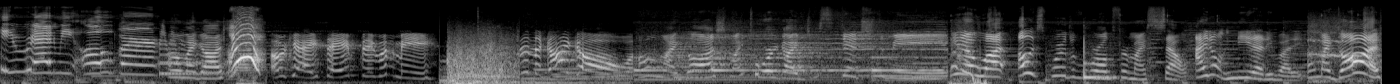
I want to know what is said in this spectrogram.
Ow, he ran me over. oh my gosh. Ah! Okay, same thing with me. Where did the guy go? Oh my gosh, my tour guide just ditched me. You know what? I'll explore the world for myself. I don't need anybody. Oh my gosh.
